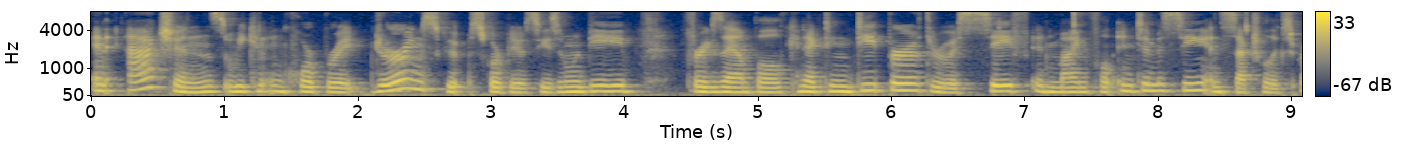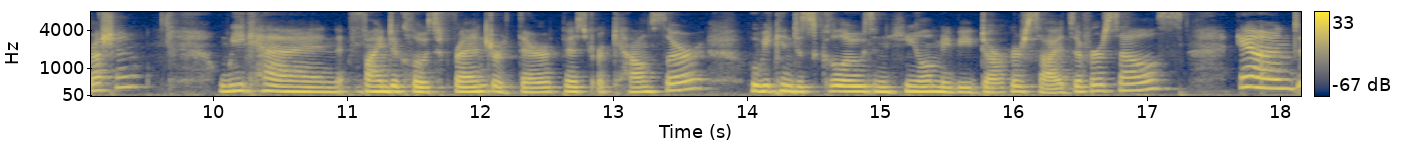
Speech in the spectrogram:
And actions we can incorporate during Scorpio season would be, for example, connecting deeper through a safe and mindful intimacy and sexual expression we can find a close friend or therapist or counselor who we can disclose and heal maybe darker sides of ourselves. And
